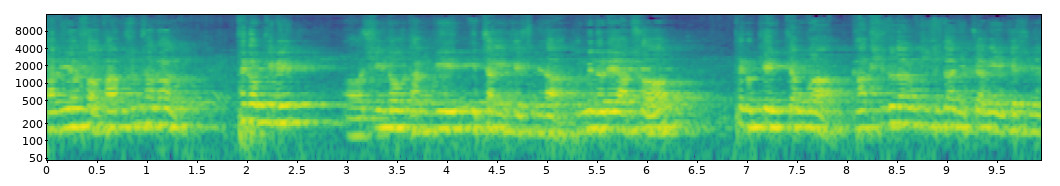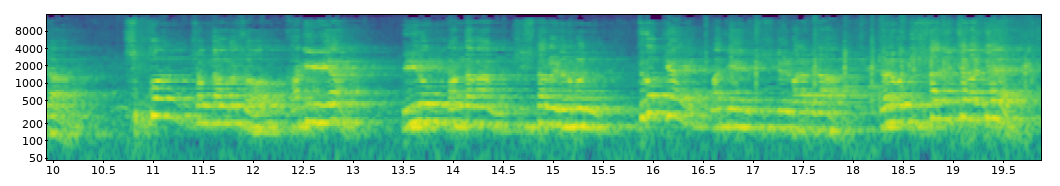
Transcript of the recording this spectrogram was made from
아, 이어서 다음 순서는 태극기 및 어, 시도 당기 입장이 있겠습니다. 국민들에 앞서 태극기 입장과 각 시도당 기수단 입장이 있겠습니다. 집권 정당으로서 가기 위한 위용당당한 기수단을 여러분 뜨겁게 맞이해 주시길 바랍니다. 여러분 기수단 입장할 때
